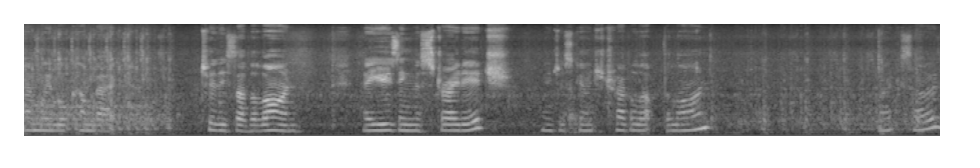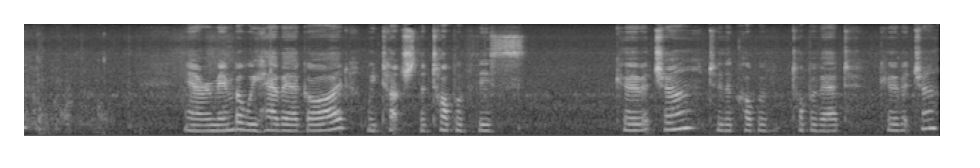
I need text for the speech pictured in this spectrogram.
and we will come back to this other line. Now using the straight edge, we're just going to travel up the line like so. Now remember we have our guide, we touch the top of this curvature to the top of, top of our curvature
